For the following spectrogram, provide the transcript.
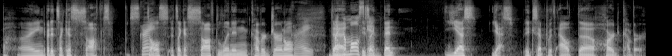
Behind, but it's like a soft it's, Great. it's like a soft linen covered journal. Great. Like a that moleskin. like bent Yes, yes, except without the hard cover.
